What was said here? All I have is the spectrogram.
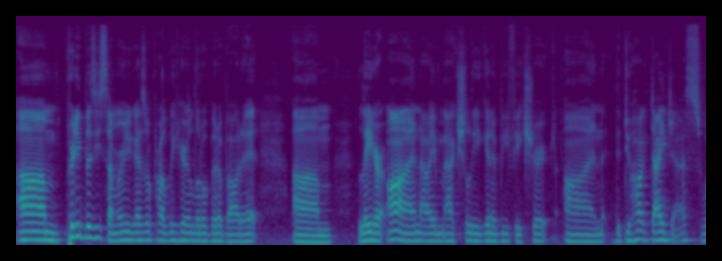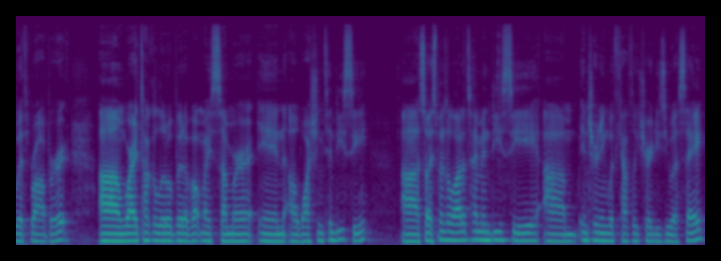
Um, pretty busy summer. You guys will probably hear a little bit about it. Um, later on, I'm actually going to be featured on the Duhawk Digest with Robert, um, where I talk a little bit about my summer in uh, Washington, D.C. Uh, so I spent a lot of time in D.C. Um, interning with Catholic Charities USA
